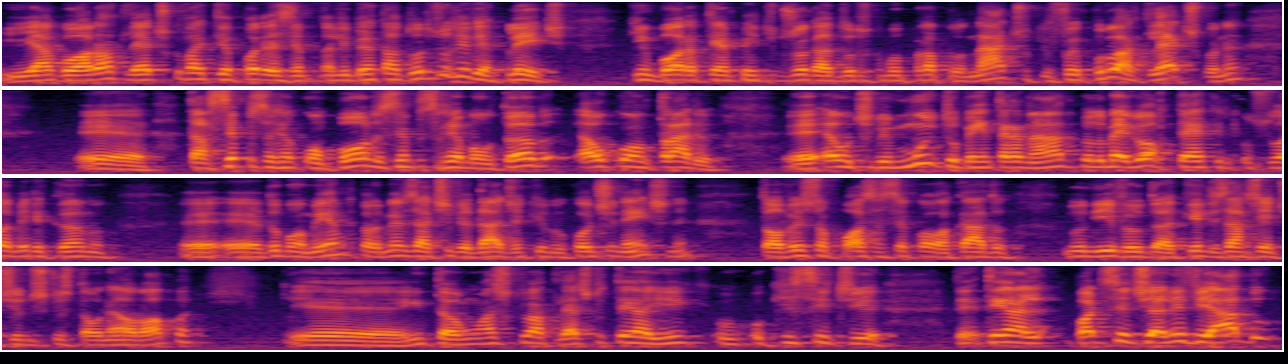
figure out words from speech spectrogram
E agora o Atlético vai ter, por exemplo, na Libertadores, o River Plate, que embora tenha perdido jogadores como o próprio Nacho, que foi para o Atlético, né? Está é, tá sempre se recompondo, sempre se remontando. Ao contrário, é, é um time muito bem treinado pelo melhor técnico sul-americano é, é, do momento, pelo menos a atividade aqui no continente. Né? Talvez só possa ser colocado no nível daqueles argentinos que estão na Europa. É, então, acho que o Atlético tem aí o, o que sentir. Tem, tem, pode sentir aliviado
